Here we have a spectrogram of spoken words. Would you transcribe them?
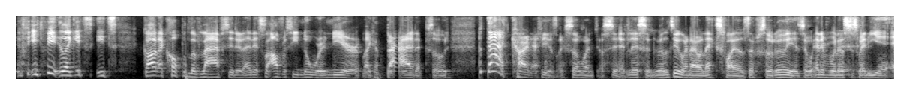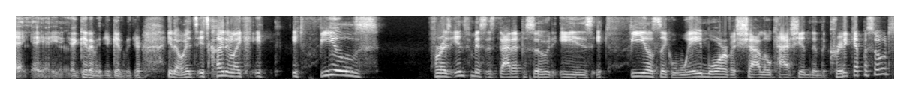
it feel like it's it's got a couple of laughs in it and it's obviously nowhere near like a bad episode. But that kind of feels like someone just said listen we'll do an owl x-files episode. Oh yeah so and everyone else just went yeah yeah yeah, yeah, yeah get him in here get him in here. You know it's it's kind of like it it feels for as infamous as that episode is it feels like way more of a shallow cash in than the critic episode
